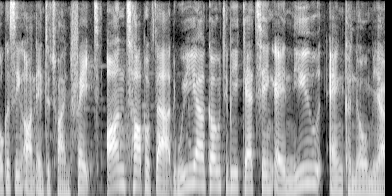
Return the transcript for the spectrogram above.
focusing on intertwined fate. On top of that, we are going to be getting a new Enkanomiya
